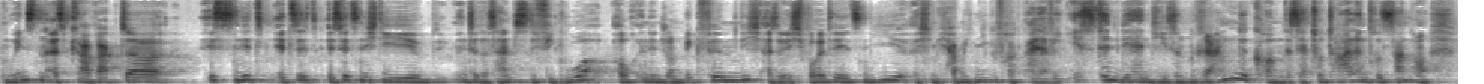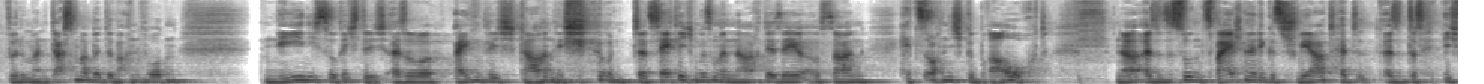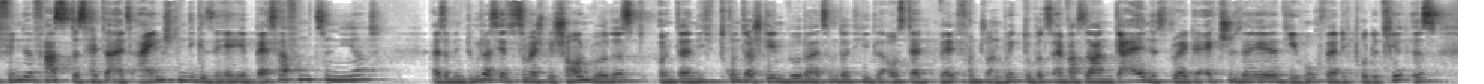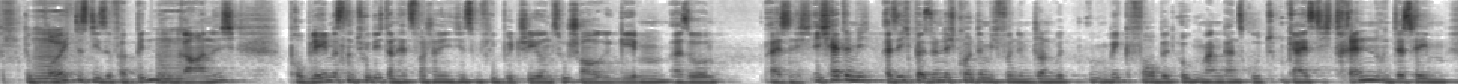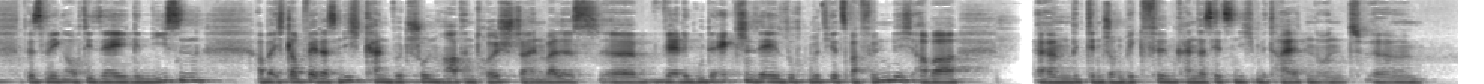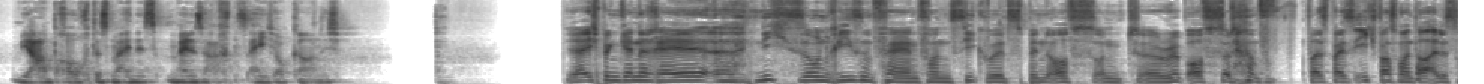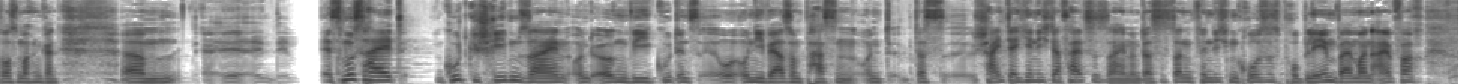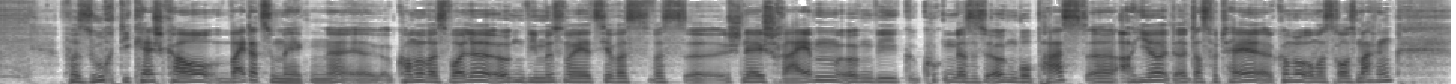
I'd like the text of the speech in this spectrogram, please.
Winston als Charakter ist, nicht, ist, ist jetzt nicht die interessanteste Figur, auch in den John Wick-Filmen nicht. Also ich wollte jetzt nie, ich, ich habe mich nie gefragt, Alter, wie ist denn der in diesen Rang gekommen? Das ist ja total interessant. Oh, würde man das mal bitte beantworten? Nee, nicht so richtig. Also eigentlich gar nicht. Und tatsächlich muss man nach der Serie auch sagen, hätte es auch nicht gebraucht. Ne? Also das ist so ein zweischneidiges Schwert. Hätte, also das, ich finde fast, das hätte als eigenständige Serie besser funktioniert. Also wenn du das jetzt zum Beispiel schauen würdest und da nicht drunter stehen würde als Untertitel aus der Welt von John Wick, du würdest einfach sagen, geil, eine straighte Action-Serie, die hochwertig produziert ist. Du mhm. bräuchtest diese Verbindung mhm. gar nicht. Problem ist natürlich, dann hätte es wahrscheinlich nicht so viel Budget und Zuschauer gegeben. Also weiß nicht. Ich hätte mich, also ich persönlich konnte mich von dem John Wick-Vorbild irgendwann ganz gut geistig trennen und deswegen, deswegen auch die Serie genießen. Aber ich glaube, wer das nicht kann, wird schon hart enttäuscht sein, weil es, äh, wer eine gute Action-Serie sucht, wird hier zwar fündig, aber ähm, mit dem John Wick-Film kann das jetzt nicht mithalten und ähm, ja, braucht das meines, meines Erachtens eigentlich auch gar nicht. Ja, ich bin generell äh, nicht so ein Riesenfan von Sequels, Spin-offs und äh, Rip-offs oder was weiß ich, was man da alles draus machen kann. Ähm, äh, es muss halt gut geschrieben sein und irgendwie gut ins Universum passen. Und das scheint ja hier nicht der Fall zu sein. Und das ist dann, finde ich, ein großes Problem, weil man einfach versucht, die Cash Cow weiterzumelken. Ne? Äh, komme was wolle, irgendwie müssen wir jetzt hier was, was äh, schnell schreiben, irgendwie gucken, dass es irgendwo passt. Äh, ach hier, äh, das Hotel, können wir irgendwas draus machen.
